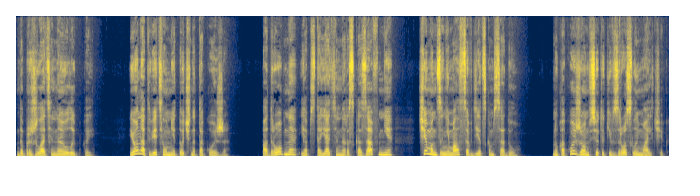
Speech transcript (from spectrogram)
доброжелательной улыбкой. И он ответил мне точно такой же. Подробно и обстоятельно рассказав мне, чем он занимался в детском саду. Но какой же он все-таки взрослый мальчик,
